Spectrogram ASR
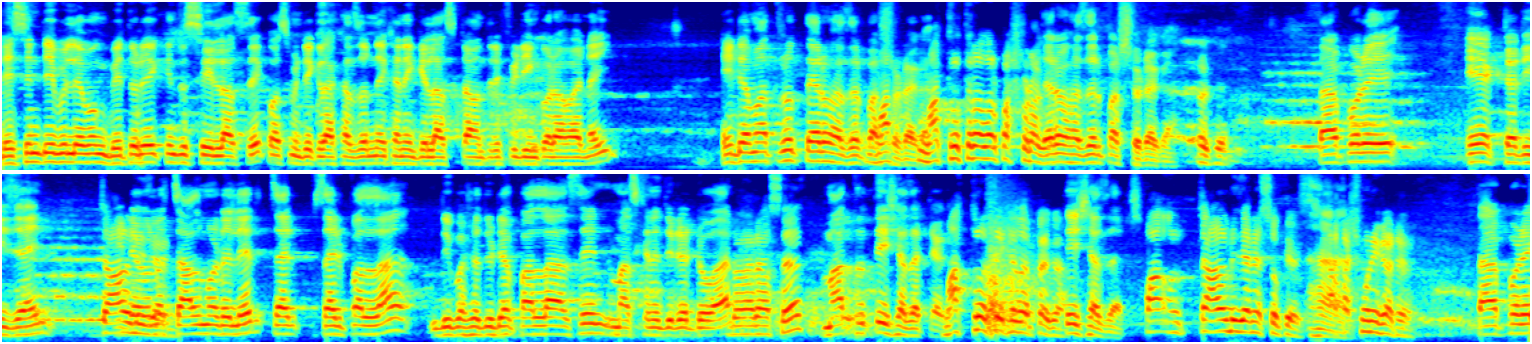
ড্রেসিং টেবিল এবং ভেতরে কিন্তু সেল আছে কসমেটিক রাখার জন্য। এখানে গ্লাসটা আমাদের ফিটিং করা হয় নাই। এটা মাত্র তেরো হাজার পাঁচশো টাকা। মাত্র তেরো হাজার পাঁচশো টাকা? তেরো হাজার পাঁচশো টাকা। ওকে। তারপরে এই একটা ডিজাইন চাল মডেলের চার চার পাল্লা দুই পাশে দুইটা পাল্লা আছে মাঝখানে দুইটা ডোয়ার। ডয়ার আছে। মাত্র তেইশ হাজার টাকা। মাত্র তেইশ হাজার টাকা। তেইশ হাজার। চাল ডিজাইনের শোকেস হ্যাঁ। আকাশমণি কাঠের। তারপরে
